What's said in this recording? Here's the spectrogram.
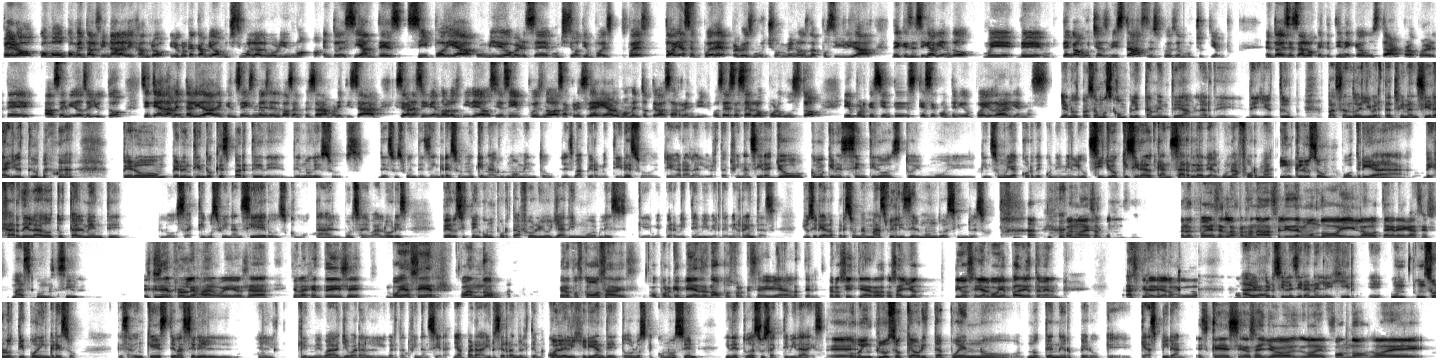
Pero como comenta al final Alejandro, yo creo que ha cambiado muchísimo el algoritmo. Entonces si antes sí podía un video verse muchísimo tiempo después, todavía se puede, pero es mucho menos la posibilidad de que se siga viendo, eh, tenga muchas vistas después de mucho tiempo. Entonces es algo que te tiene que gustar para ponerte a hacer videos de YouTube. Si tienes la mentalidad de que en seis meses vas a empezar a monetizar y se van a seguir viendo los videos y así, pues no vas a crecer y en algún momento te vas a rendir. O sea, es hacerlo por gusto y porque sientes que ese contenido puede ayudar a alguien más. Ya nos pasamos completamente a hablar de, YouTube, pasando de libertad financiera a YouTube, pero, pero entiendo que es parte de, de uno de sus de sus fuentes de ingreso, ¿no? Que en algún momento les va a permitir eso, llegar a la libertad financiera. Yo como que en ese sentido estoy muy, pienso muy acorde con Emilio. Si yo quisiera alcanzarla de alguna forma, incluso podría dejar de lado totalmente los activos financieros como tal, bolsa de valores, pero si tengo un portafolio ya de inmuebles que me permiten vivir de mis rentas. Yo sería la persona más feliz del mundo haciendo eso. bueno, eso pienso. Pero puedes ser la persona más feliz del mundo hoy y luego te agregas eso. Más uno, sí. Es que ese es el problema, güey. O sea, que la gente dice, voy a hacer cuando, pero pues, ¿cómo sabes? ¿O por qué piensas? No, pues porque se ve bien en la tele. Pero sí, tiene razón. O sea, yo digo, sería algo bien padre. Yo también aspiraría a lo mismo. a ver, pero si les dieran elegir eh, un, un, solo tipo de ingreso, que saben que este va a ser el, el que me va a llevar a la libertad financiera. Ya para ir cerrando el tema, ¿cuál elegirían de todos los que conocen y de todas sus actividades? Eh, o incluso que ahorita pueden no, no tener, pero que, que aspiran. Es que ese, o sea, yo lo del fondo, lo de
